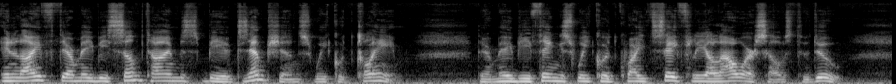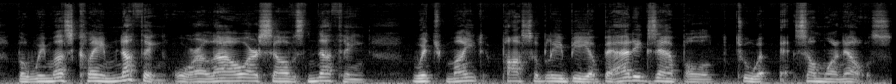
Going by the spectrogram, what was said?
In life, there may be sometimes be exemptions we could claim. There may be things we could quite safely allow ourselves to do, but we must claim nothing or allow ourselves nothing which might possibly be a bad example to someone else.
